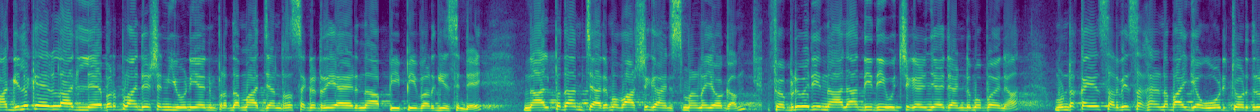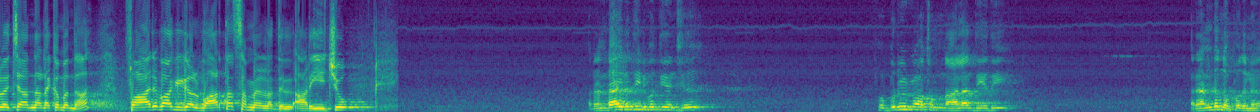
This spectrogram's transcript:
അഖില കേരള ലേബർ പ്ലാന്റേഷൻ യൂണിയൻ പ്രഥമ ജനറൽ സെക്രട്ടറിയായിരുന്ന പി പി വർഗീസിന്റെ നാൽപ്പതാം ചരമവാർഷിക അനുസ്മരണ യോഗം ഫെബ്രുവരി നാലാം തീയതി ഉച്ചകഴിഞ്ഞ് രണ്ട് മുപ്പതിന് മുണ്ടക്കയം സർവീസ് സഹകരണ ബാങ്ക് ഓഡിറ്റോറിയത്തിൽ വെച്ച് നടക്കുമെന്ന് ഭാരവാഹികൾ വാർത്താ സമ്മേളനത്തിൽ അറിയിച്ചു. രണ്ടായിരത്തി ഇരുപത്തിയഞ്ച് ഫെബ്രുവരി മാസം നാലാം തീയതി രണ്ട് മുപ്പതിന്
